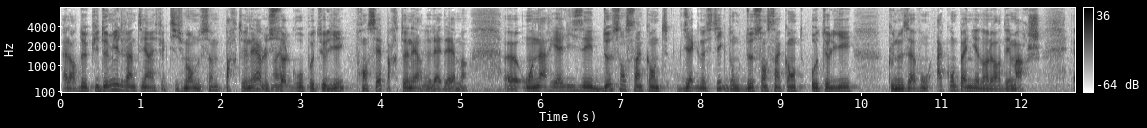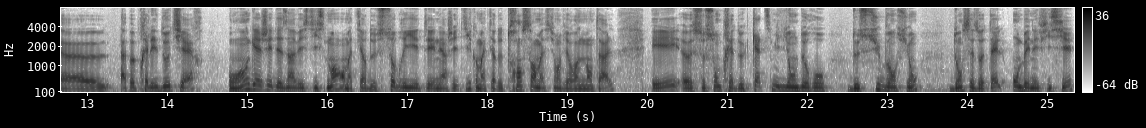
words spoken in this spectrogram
Alors depuis 2021, effectivement, nous sommes partenaires, le seul groupe hôtelier français partenaire de mmh. l'ADEME. Euh, on a réalisé 250 diagnostics, donc 250 hôteliers que nous avons accompagnés dans leur démarche. Euh, à peu près les deux tiers ont engagé des investissements en matière de sobriété énergétique, en matière de transformation environnementale, et euh, ce sont près de 4 millions d'euros de subventions dont ces hôtels ont bénéficié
